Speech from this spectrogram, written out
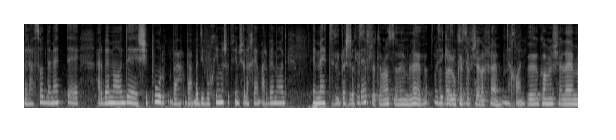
ולעשות באמת uh, הרבה מאוד uh, שיפור בדיווחים השוטפים שלכם, הרבה מאוד... אמת, זה, בשוטף. זה כסף שאתם לא שמים לב, אבל הוא כסף שלכם. נכון. ובמקום לשלם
